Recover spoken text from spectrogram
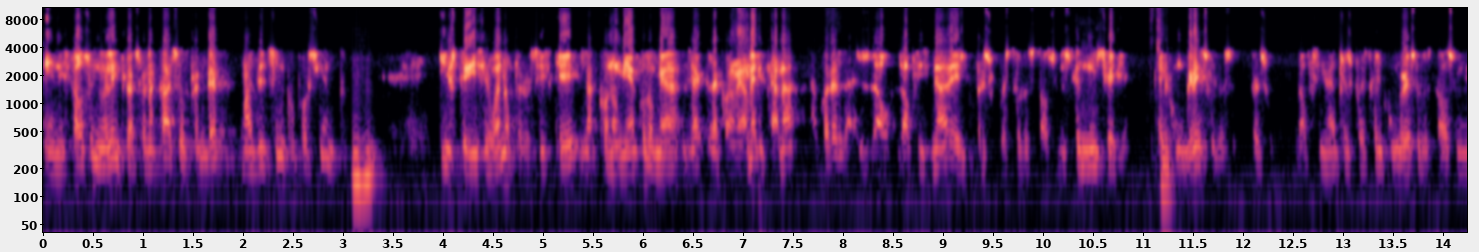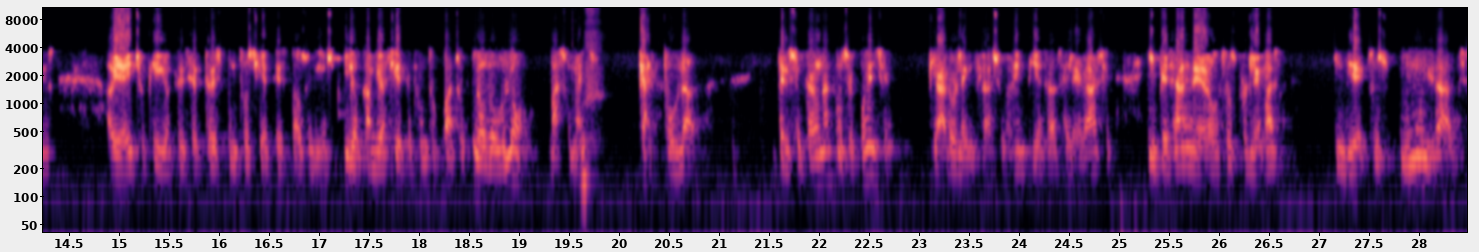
en Estados Unidos la inflación acaba de sorprender, más del 5%. Y usted dice, bueno, pero si es que la economía colombiana, la economía americana, ¿se? La, oficina del presupuesto de los Estados Unidos, que es muy seria, el Congreso, la oficina del presupuesto del Congreso de los Estados Unidos, había dicho que iba a crecer 3.7 de Estados Unidos y lo cambió a 7.4, lo dobló, más o menos, doblado. Pero eso trae una consecuencia. Claro, la inflación empieza a acelerarse y empiezan a generar otros problemas indirectos muy graves.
